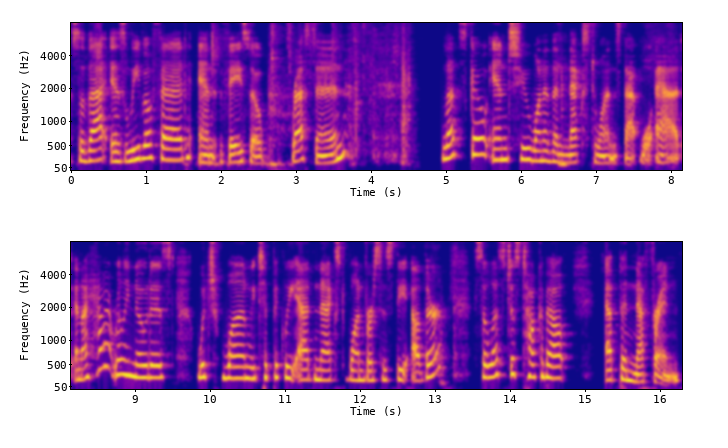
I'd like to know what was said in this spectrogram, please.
So that is Levophed and Vasopressin. Let's go into one of the next ones that we'll add. And I haven't really noticed which one we typically add next, one versus the other. So let's just talk about epinephrine.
